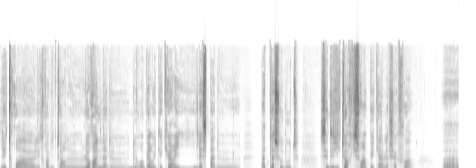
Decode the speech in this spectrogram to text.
les, trois, les trois victoires de le run là, de, de Robert Whittaker, il, il laisse pas de, pas de place au doute. C'est des victoires qui sont impeccables à chaque fois. Euh,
